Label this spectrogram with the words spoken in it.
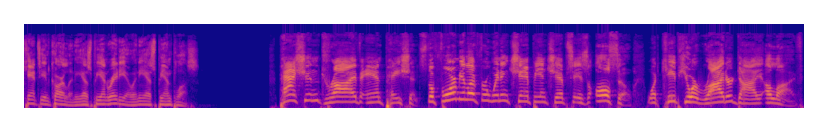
Canty and Carlin, ESPN Radio and ESPN Plus. Passion, drive, and patience. The formula for winning championships is also what keeps your ride or die alive.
